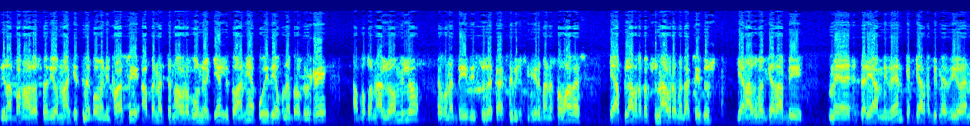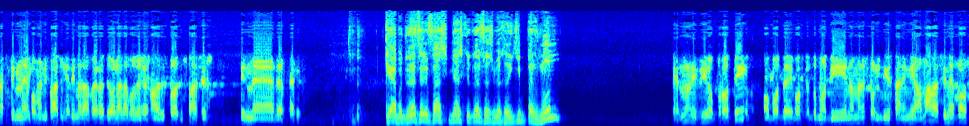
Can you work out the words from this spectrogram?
να πάμε να δώσουμε δύο μάχες στην επόμενη φάση απέναντι σε Μαυροβούνιο και Λιθουανία που ήδη έχουν προκριθεί από τον άλλο όμιλο, έχουν μπει ήδη στους 16 δύο συγκεκριμένες ομάδες και απλά θα παίξουν αύριο μεταξύ τους για να δούμε ποια θα μπει με 3-0 και ποια θα μπει με 2-1 στην επόμενη φάση γιατί μεταφέρονται όλα τα αποτελέσματα της πρώτης φάσης στην ε, δεύτερη. Και από τη δεύτερη φάση, μιας και το έφτασε μέχρι εκεί, περνούν; Περνούν οι δύο πρώτοι, οπότε υποθέτουμε ότι οι Ηνωμένες Πολιτείες θα είναι μια ομάδα. Συνεπώς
